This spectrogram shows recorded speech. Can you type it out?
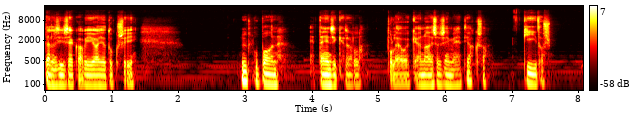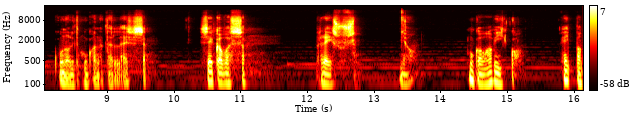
tällaisia sekavia ajatuksia. Nyt lupaan, että ensi kerralla tulee oikea naisasemiehet jakso. Kiitos, kun olit mukana tällaisessa sekavassa reissussa. Joo. Mukavaa viikkoa. Heippa!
